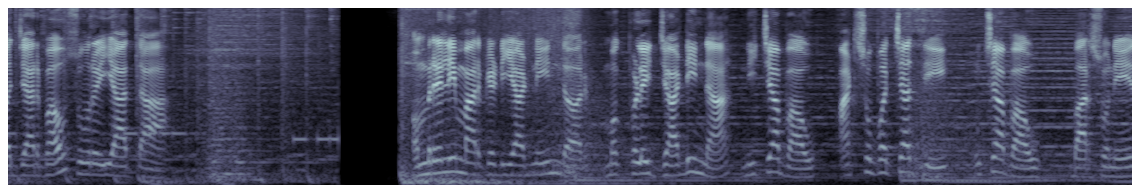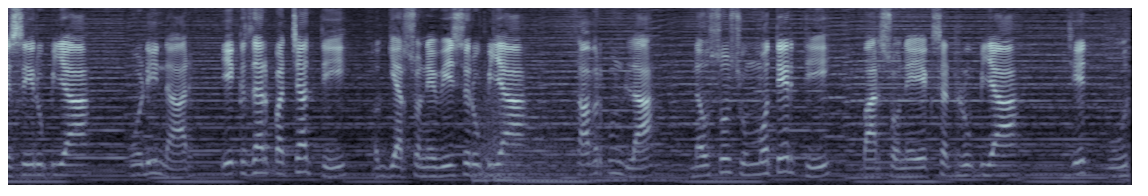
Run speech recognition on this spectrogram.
બજાર ભાવ શું રહ્યા હતા. અમરેલી માર્કેટ યાર્ડની અંદર મગફળી જાડીના નીચા ભાવ આઠસો પચાસથી ઊંચા ભાવ બારસો ને એંસી રૂપિયા, કોડીનાર એક હજાર પચાસથી અગિયારસો ને વીસ રૂપિયા, સાવરકુંડલા નવસો ચુમ્મોતેરથી બારસો ને એકસઠ રૂપિયા. જેતપુર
